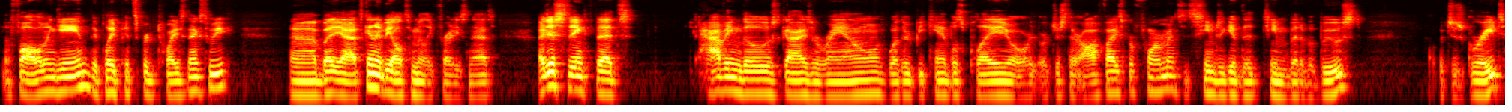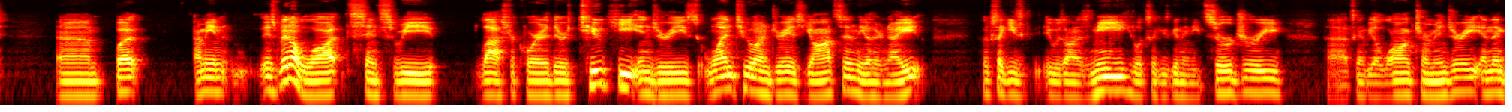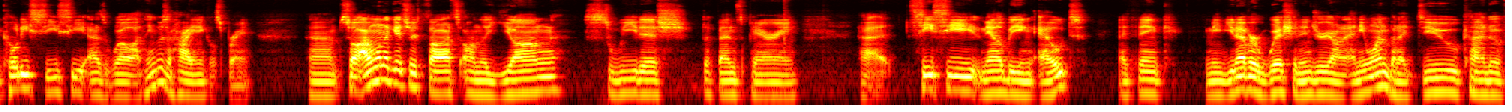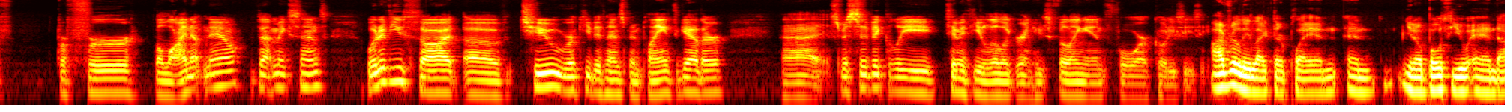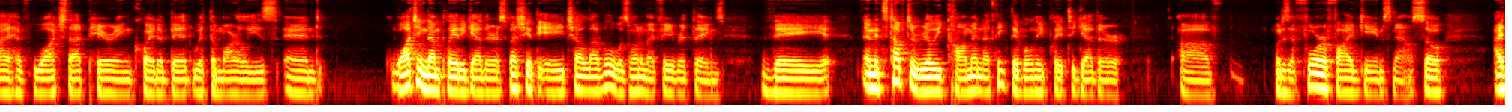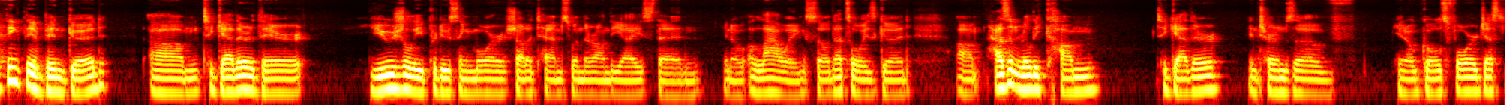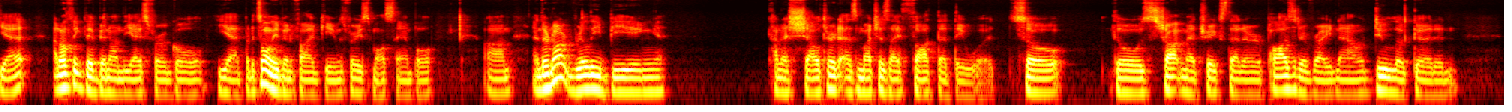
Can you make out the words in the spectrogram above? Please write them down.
the following game. They play Pittsburgh twice next week. Uh, but yeah, it's gonna be ultimately Freddie's net. I just think that having those guys around, whether it be Campbell's play or, or just their off ice performance, it seems to give the team a bit of a boost, which is great. Um, but I mean, there's been a lot since we last recorded, there were two key injuries. One to Andreas Johnsson the other night. Looks like he's it was on his knee. He looks like he's going to need surgery. Uh, it's going to be a long term injury. And then Cody Ceci as well. I think it was a high ankle sprain. Um, so I want to get your thoughts on the young Swedish defense pairing. Uh, Ceci now being out. I think. I mean, you never wish an injury on anyone, but I do kind of prefer the lineup now, if that makes sense. What have you thought of two rookie defensemen playing together? uh, specifically Timothy Liljegren, who's filling in for Cody Ceci. I really like their play, and and you know both you and I have watched that pairing quite a bit with the Marlies, and watching them play together, especially at the AHL level, was one of my favorite things. They and it's tough to really comment. I think they've only played together, uh, what is it, four or five games now. So I think they've been good um, together. They're usually producing more shot attempts when they're on the ice than you know allowing. So that's always good. Um, hasn't really come together in terms of you know goals for just yet. I don't think they've been on the ice for a goal yet, but it's only been five games, very small sample, um, and they're not really being kind of sheltered as much as I thought that they would. So those shot metrics that are positive right now do look good, and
